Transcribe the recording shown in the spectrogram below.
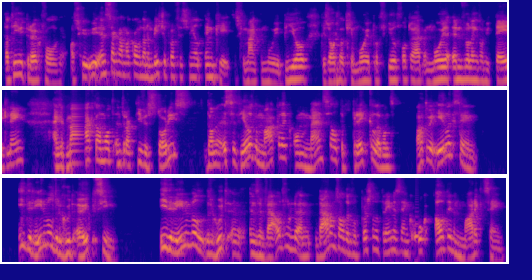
dat die je terugvolgen. Als je je Instagram-account dan een beetje professioneel inkleedt, dus je maakt een mooie bio, je zorgt dat je een mooie profielfoto hebt, een mooie invulling van je tijdlijn, en je maakt dan wat interactieve stories, dan is het heel gemakkelijk om mensen al te prikkelen. Want laten we eerlijk zijn, iedereen wil er goed uitzien. Iedereen wil er goed in, in zijn vel voelen. En daarom zal er voor personal trainers denk ik ook altijd een markt zijn.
